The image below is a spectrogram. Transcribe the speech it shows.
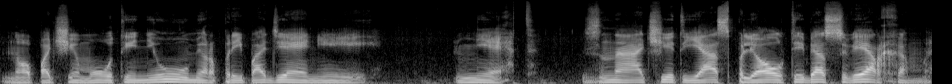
Но почему ты не умер при падении?» «Нет. Значит, я сплел тебя сверхом.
